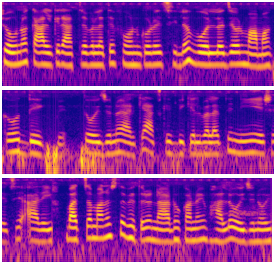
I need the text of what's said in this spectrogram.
সৌন কালকে রাত্রেবেলাতে ফোন করেছিল বলল যে ওর মামাকেও দেখবে। তো ওই জন্য আর কি আজকে বিকেলবেলাতে নিয়ে এসেছে। আর এই বাচ্চা মানুষ তো ভেতরে না ঢোকানোই ভালো ওই জন্য ওই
